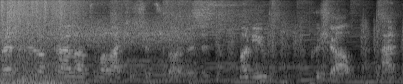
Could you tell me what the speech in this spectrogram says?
First, I'd like to say hello to my latest subscribers, my new Kushal and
